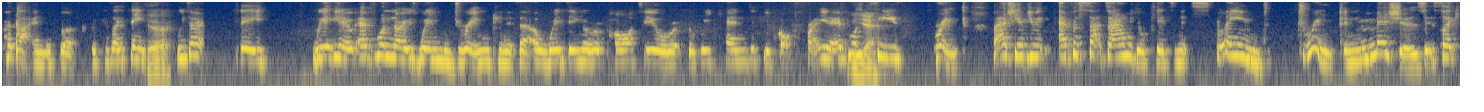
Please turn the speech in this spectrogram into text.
put that in the book because I think Yeah. we don't really. We, you know, everyone knows when you drink, and it's at a wedding or a party or at the weekend. If you've got friends, you know, everyone Yeah. sees drink. But actually, have you ever sat down with your kids and explained drink and measures? It's like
